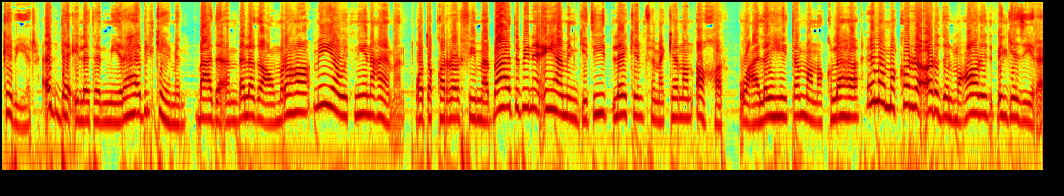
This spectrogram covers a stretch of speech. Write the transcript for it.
كبير أدى إلى تدميرها بالكامل بعد أن بلغ عمرها 102 عاما. وتقرر فيما بعد بنائها من جديد لكن في مكان آخر. وعليه تم نقلها إلى مقر أرض المعارض بالجزيرة.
